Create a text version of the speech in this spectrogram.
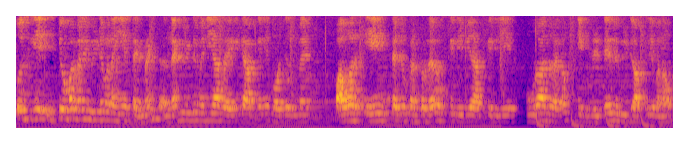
तो इसलिए इसके ऊपर मैंने वीडियो बनाई है सेगमेंट नेक्स्ट वीडियो मेरी याद रहेगी कि आपके लिए बहुत जल्द मैं पावर ए का जो कंट्रोलर है, उसके लिए भी आपके लिए पूरा जो है ना, एक डिटेल वीडियो आपके लिए बनाऊँ।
